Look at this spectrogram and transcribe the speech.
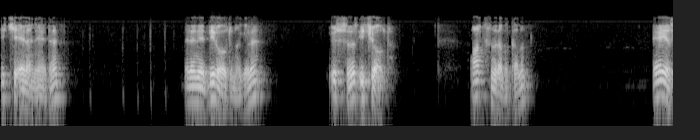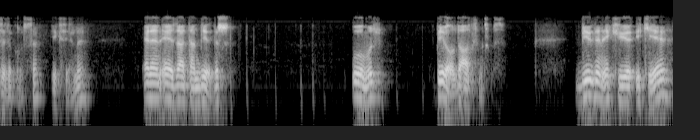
2 ln e'den ln e 1 olduğuna göre üst sınır 2 oldu. Alt sınıra bakalım. E yazacak olursak x yerine ln e zaten 1'dir. u'muz 1 oldu alt sınırımız. 1'den 2'ye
